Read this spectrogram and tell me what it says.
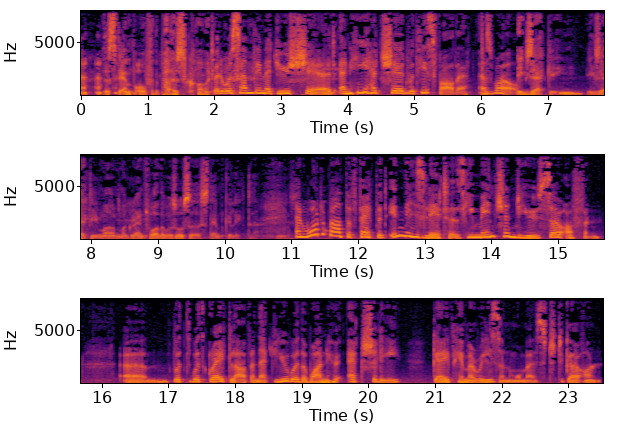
the stamp off the postcard. But it was something that you shared, and he had shared with his father as well. Exactly, exactly. My my grandfather was also a stamp collector. Yes. And what about the fact that in these letters he mentioned you so often um, with with great love, and that you were the one who actually gave him a reason almost to go on.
